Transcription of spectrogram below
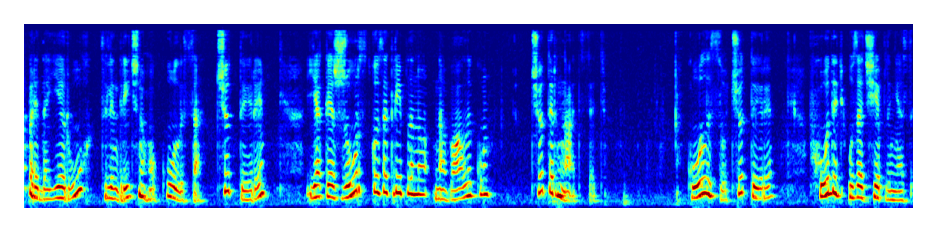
передає рух циліндричного колеса. 4, яке жорстко закріплено на валику. 14. Колесо 4 входить у зачеплення з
